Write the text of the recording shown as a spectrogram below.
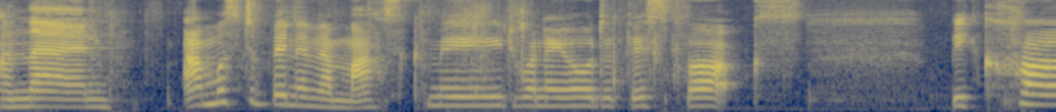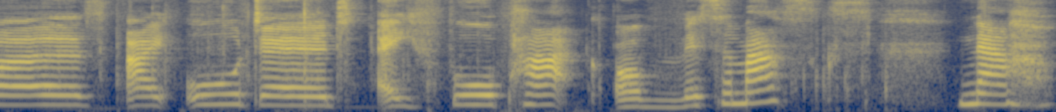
and then I must have been in a mask mood when I ordered this box because I ordered a four pack of Vitamasques. Now,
